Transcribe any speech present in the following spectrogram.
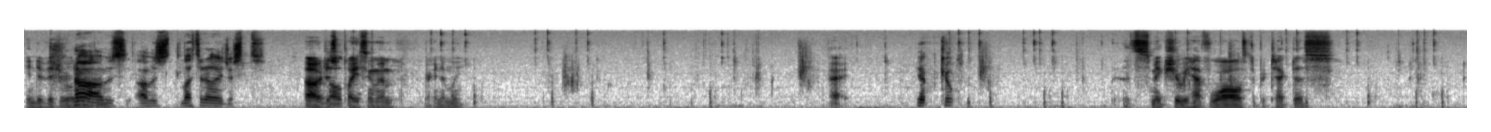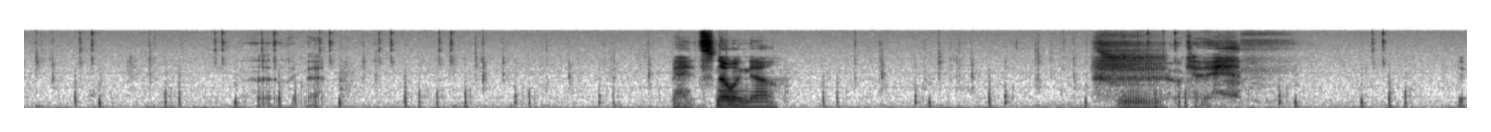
individual. No, I was, I was literally just. Oh, just oh. placing them randomly. Alright, Yep, cool. let's make sure we have walls to protect us. Uh, like that. Man, it's snowing now. okay. Yep.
